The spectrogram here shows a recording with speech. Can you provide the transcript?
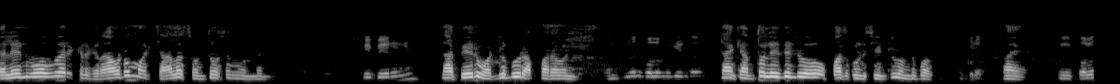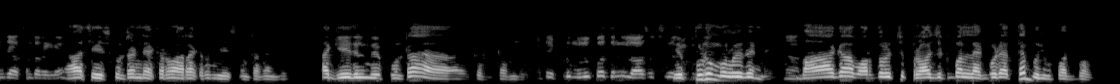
కళ్యాణ్ బాబు గారు ఇక్కడికి రావడం మాకు చాలా సంతోషంగా ఉందండి. మీ పేరుని? నా పేరు వడ్లబూరు అప్పారావు అండి. పొలం మీకు ఇక్కడ? నాకు ఎంతో లేదండి ఓ పదకొండు సెంట్లు ఉంది బాబు. ఇక్కడ? ఆయ్. మీరు పొలం చేస్తుంటారు ఇక్కడ? ఆ చేసుకుంటాండి ఎకరం చేసుకుంటానండి. ఆ గేదెలు మేపుకుంటా ఉంటాం. అంటే ఎప్పుడు మునిగిపోతుంది లాస్ వచ్చింది ఎప్పుడు మొలగదండి ఆ. బాగా వరదలు వచ్చి ప్రాజెక్ట్ బల్ల ఎగ్గొడేస్తే మునిగిపోద్ది బాబు.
